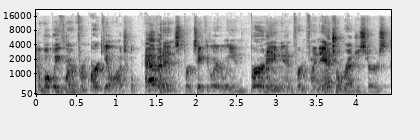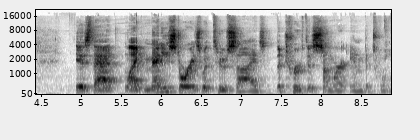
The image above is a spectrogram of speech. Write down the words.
And what we've learned from archaeological evidence, particularly in burning and from financial registers, is that, like many stories with two sides, the truth is somewhere in between.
